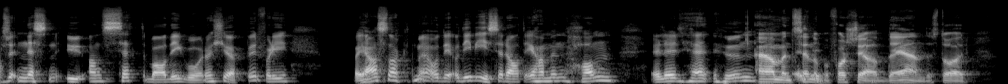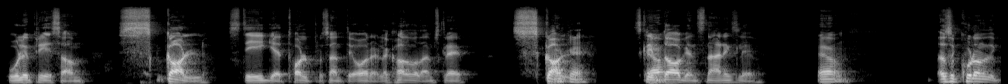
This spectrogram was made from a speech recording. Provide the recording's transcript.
Altså Nesten uansett hva de går og kjøper. fordi og jeg har snakket med, og de, og de viser da at ja, men han eller hun Ja, men se nå på forsida av DN, det står boligprisene skal stige 12% i året, eller hva det var de skrev. Skal. Okay. Skriv ja. Dagens Næringsliv. Ja. Altså, hvordan,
